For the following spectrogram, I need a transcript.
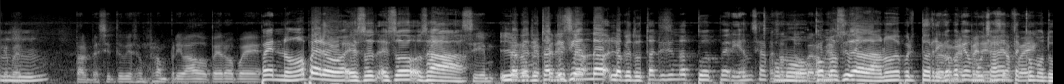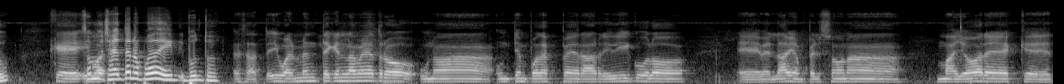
que pues, tal vez si tuviese un plan privado, pero pues... Pues no, pero eso, eso, o sea, lo que tú estás diciendo, lo que tú estás diciendo es tu experiencia como, como ciudadano de Puerto Rico, porque mucha gente es como tú. Que mucha gente no puede ir, y punto. Exacto. Igualmente que en la metro, una, un tiempo de espera ridículo, eh, ¿verdad? Habían personas mayores que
